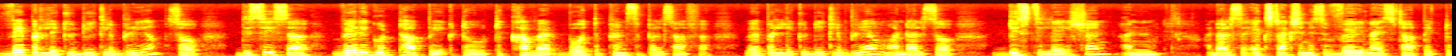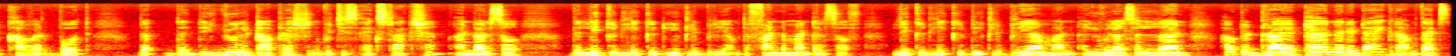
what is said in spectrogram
vapor liquid equilibrium. So this is a very good topic to to cover both the principles of uh, vapor liquid equilibrium and also distillation. And and also extraction is a very nice topic to cover both the, the, unit operation which is extraction and also the liquid liquid equilibrium the fundamentals of liquid liquid equilibrium. And you will also learn how to draw a ternary diagram. That's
